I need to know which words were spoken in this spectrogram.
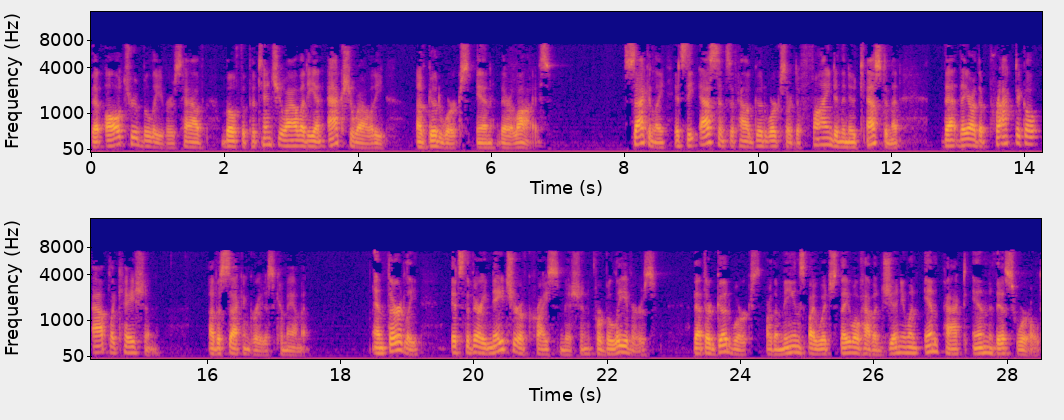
that all true believers have both the potentiality and actuality of good works in their lives. Secondly, it's the essence of how good works are defined in the New Testament that they are the practical application of the second greatest commandment. And thirdly, it's the very nature of Christ's mission for believers that their good works are the means by which they will have a genuine impact in this world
